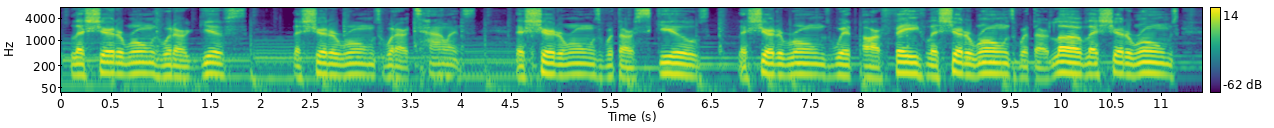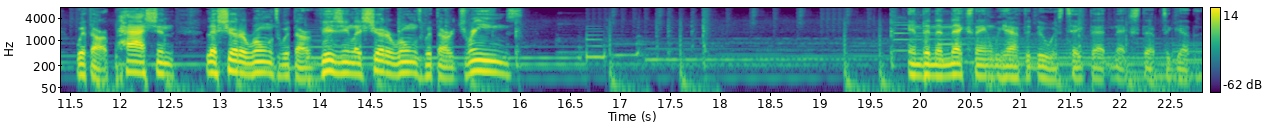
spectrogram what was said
Let's share the rooms with our gifts. Let's share the rooms with our talents. Let's share the rooms with our skills. Let's share the rooms with our faith. Let's share the rooms with our love. Let's share the rooms with our passion. Let's share the rooms with our vision. Let's share the rooms with our dreams. And then the next thing we have to do is take that next step together.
